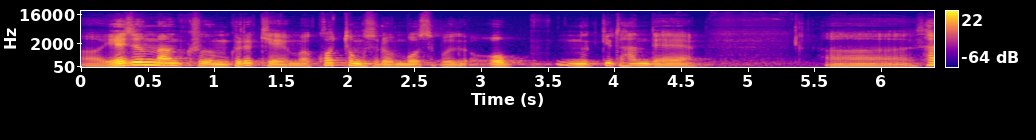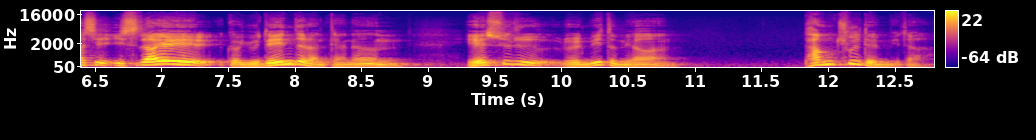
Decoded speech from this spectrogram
어, 예전만큼 그렇게 뭐 고통스러운 모습은 없기도 한데 어, 사실 이스라엘 그 유대인들한테는 예수를 믿으면 방출됩니다.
